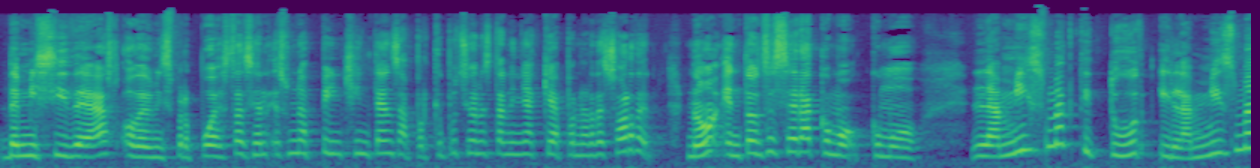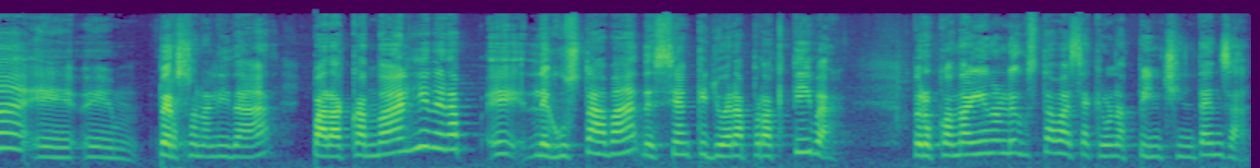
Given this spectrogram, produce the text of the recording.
de mis ideas o de mis propuestas, decían, es una pinche intensa, ¿por qué pusieron a esta niña aquí a poner desorden? ¿No? Entonces era como, como la misma actitud y la misma eh, eh, personalidad para cuando a alguien era, eh, le gustaba, decían que yo era proactiva. Pero cuando a alguien no le gustaba, decía que era una pinche intensa.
